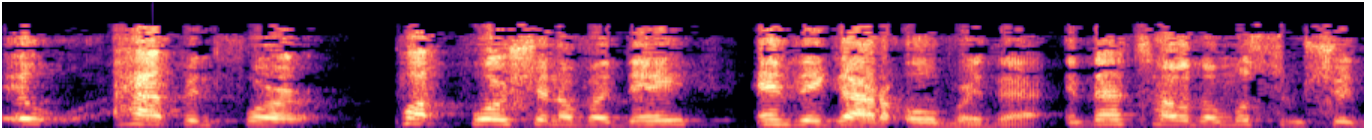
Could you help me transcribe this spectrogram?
It happened for a portion of a day, and they got over that. And that's how the Muslim should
